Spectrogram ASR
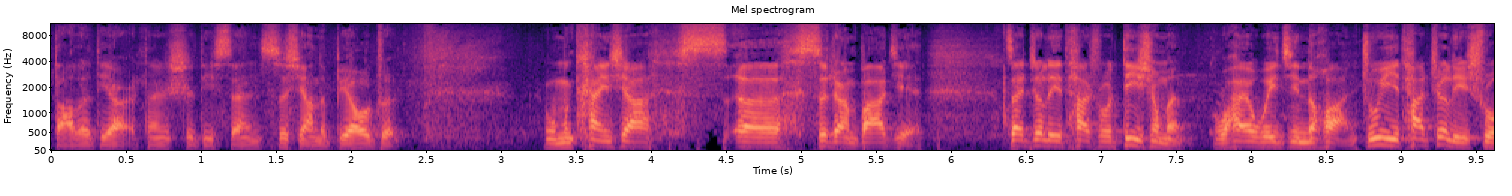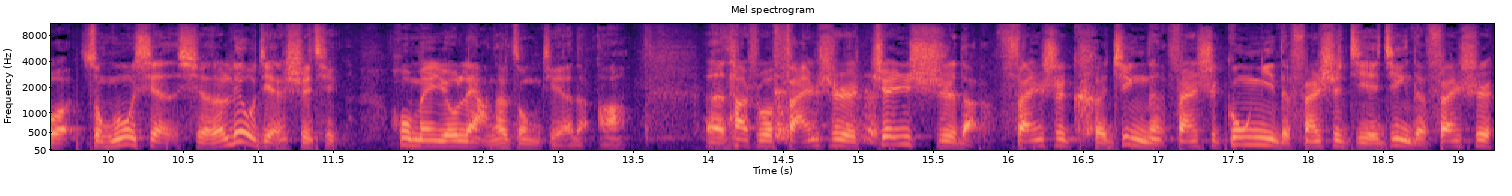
打了第二，但是第三思想的标准，我们看一下四呃四章八节。在这里，他说：“弟兄们，我还有围巾的话，注意，他这里说总共写写了六件事情，后面有两个总结的啊。呃，他说：凡是真实的，凡是可敬的，凡是公义的，凡是洁净的，凡是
